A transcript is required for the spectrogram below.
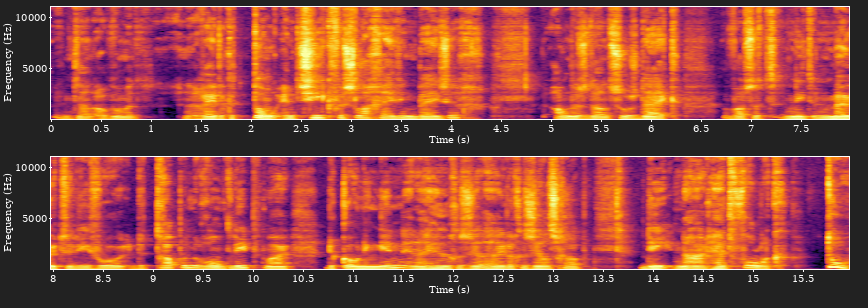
dan ook wel met een redelijke tong- en cheek verslaggeving bezig. Anders dan Soesdijk was het niet een meute die voor de trappen rondliep, maar de koningin en een heel hele gezelschap die naar het volk toe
